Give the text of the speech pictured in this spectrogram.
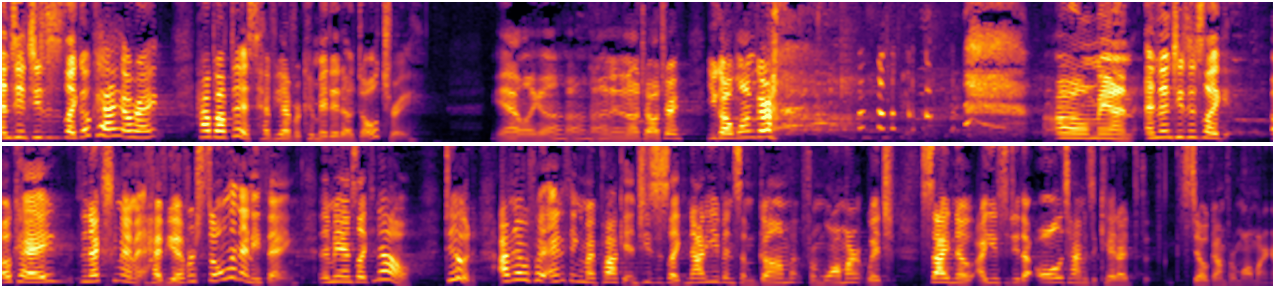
And then Jesus is like, okay, all right. How about this? Have you ever committed adultery? Yeah, like, uh, uh, I didn't know adultery. You got one girl? oh, man. And then Jesus like, okay, the next commandment, have you ever stolen anything? And the man's like, no. Dude, I've never put anything in my pocket. And Jesus is like, not even some gum from Walmart, which, side note, I used to do that all the time as a kid. I'd steal gum from Walmart.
